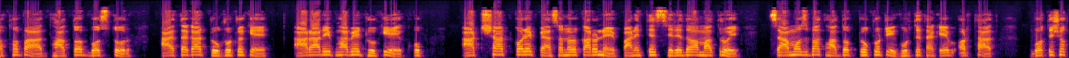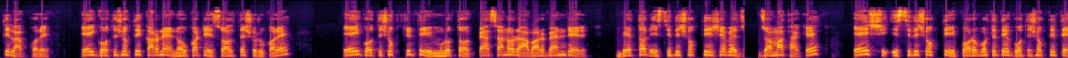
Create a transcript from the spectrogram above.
অথবা ধাতব বস্তুর আয়তাকার টুকরোটিকে আড়াআড়ি ভাবে ঢুকিয়ে খুব আটসাট করে পেঁচানোর কারণে পানিতে ছেড়ে দেওয়া মাত্রই চামচ বা ধাতব টুকরোটি ঘুরতে থাকে, অর্থাৎ গতিশক্তি লাভ করে। এই গতিশক্তির কারণে নৌকাটি চলতে শুরু করে। এই গতিশক্তিটি মূলত পেঁচানো রাবার ব্যান্ডের ভেতর স্থিতিশক্তি হিসেবে জমা থাকে। এই স্থিতিশক্তি পরবর্তীতে গতিশক্তিতে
